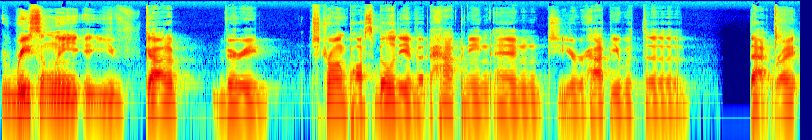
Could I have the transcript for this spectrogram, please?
recently, you've got a very strong possibility of it happening, and you're happy with the that, right?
